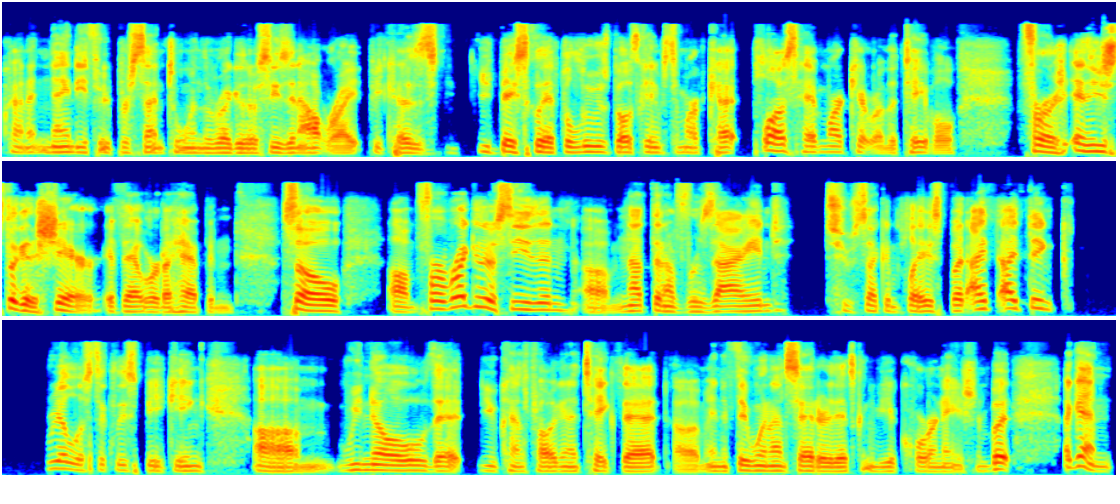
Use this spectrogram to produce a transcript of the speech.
UConn at 93% to win the regular season outright because you basically have to lose both games to Marquette plus have Marquette run the table for and you still get a share if that were to happen. So um, for a regular season, um, not that I've resigned to second place, but I, I think realistically speaking, um, we know that UConn's probably going to take that. Um, and if they win on Saturday, that's going to be a coronation. But again,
